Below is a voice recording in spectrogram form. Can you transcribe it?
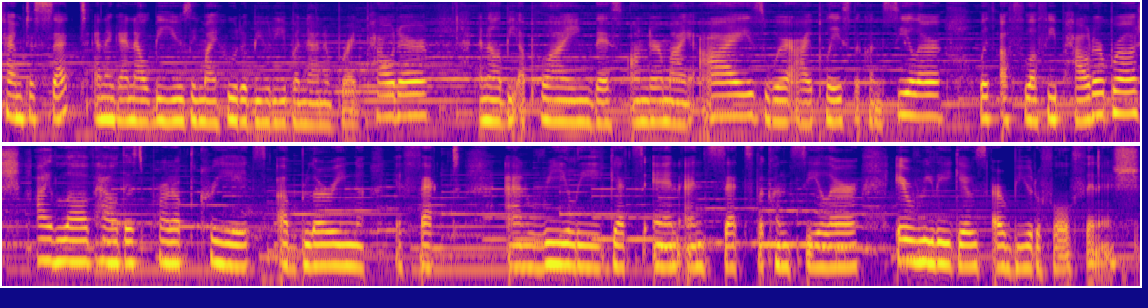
Time to set and again I'll be using my Huda Beauty banana bread powder and I'll be applying this under my eyes where I place the concealer with a fluffy powder brush. I love how this product creates a blurring effect and really gets in and sets the concealer. It really gives a beautiful finish.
